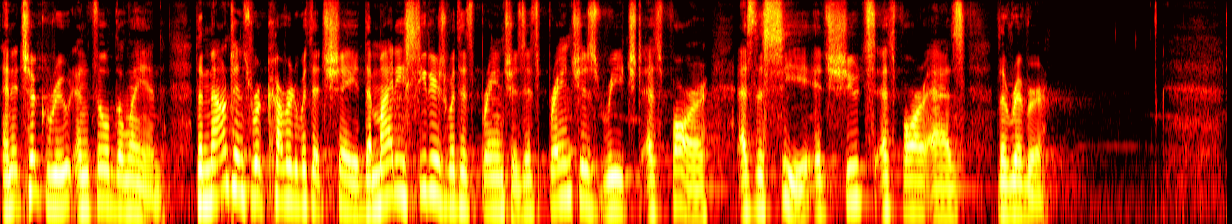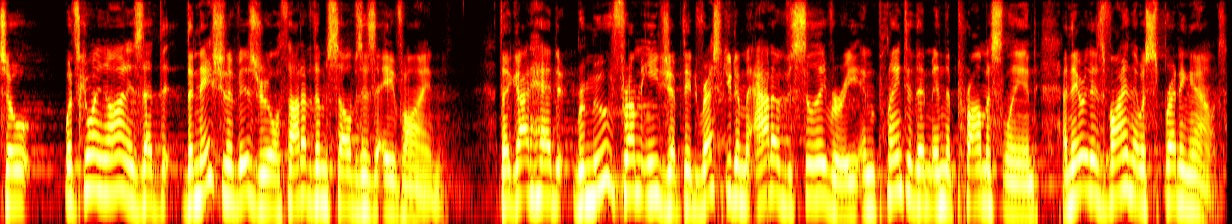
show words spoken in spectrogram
and it took root and filled the land. The mountains were covered with its shade, the mighty cedars with its branches. Its branches reached as far as the sea, its shoots as far as the river. So, what's going on is that the, the nation of Israel thought of themselves as a vine that God had removed from Egypt. They'd rescued them out of slavery and planted them in the promised land. And they were this vine that was spreading out.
